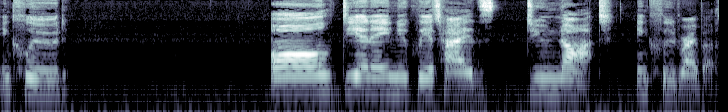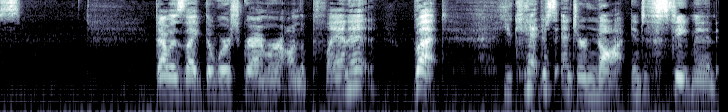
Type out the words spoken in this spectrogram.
include all DNA nucleotides do not include ribose. That was like the worst grammar on the planet, but you can't just enter not into the statement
